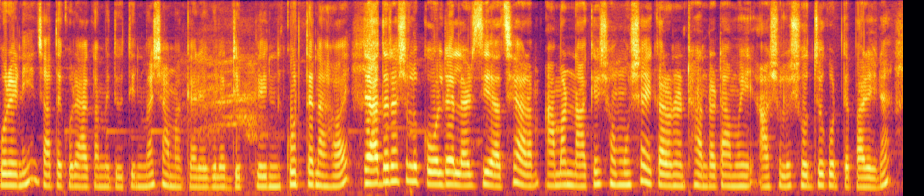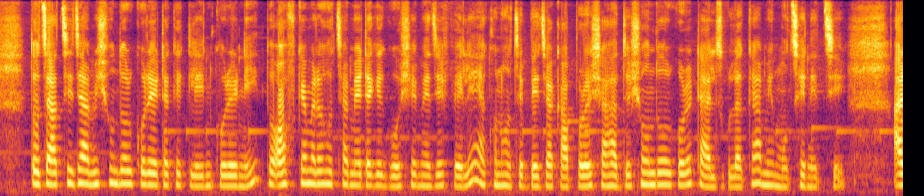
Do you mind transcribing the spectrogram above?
করে নিই, যাতে করে আগামী দুই তিন মাস আমাকে আর এগুলো ডিপ ক্লিন করতে না হয়। যাদের আসলে কোল্ড অ্যালার্জি আছে, আর আমার নাকের সমস্যা এই কারণে ঠান্ডাটা আমি আসলে সহ্য করতে পারি না। তো চাচ্ছি যে আমি সুন্দর করে এটাকে ক্লিন করে নিই। তো অফ ক্যামেরা হচ্ছে আমি এটাকে ঘষে, মেজে ফেলে এখন হচ্ছে বেজা কাপড়ের সাহায্যে সুন্দর করে টাইলসগুলোকে আমি মুছে নিচ্ছি। আর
